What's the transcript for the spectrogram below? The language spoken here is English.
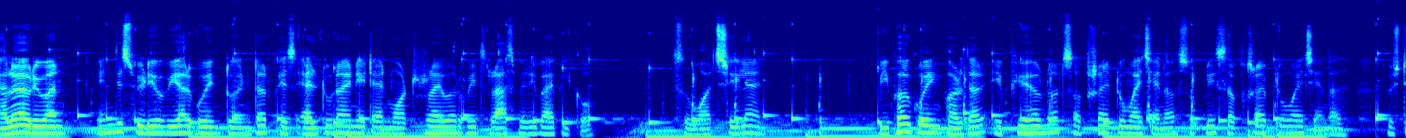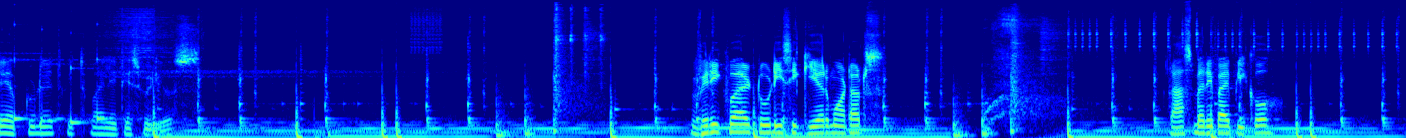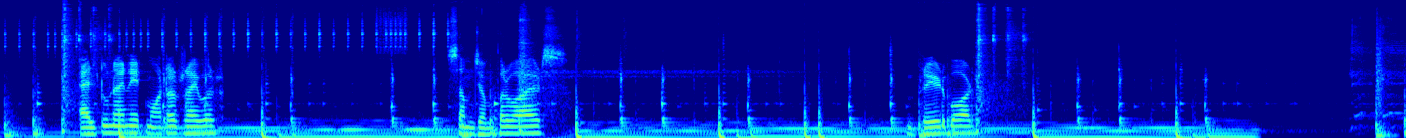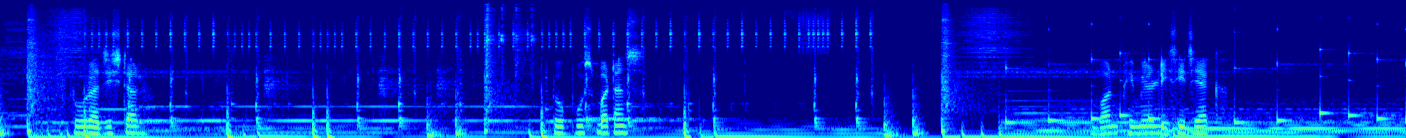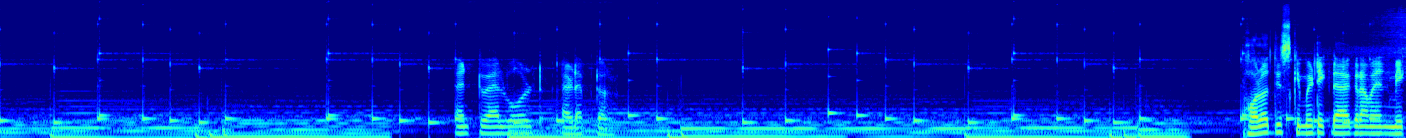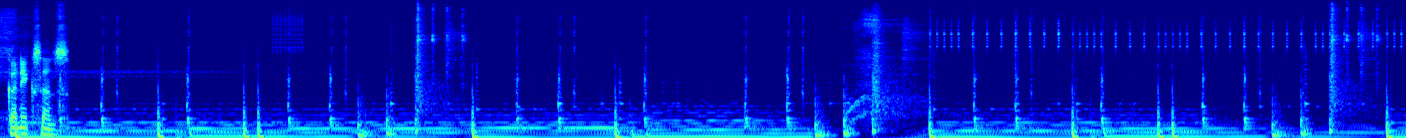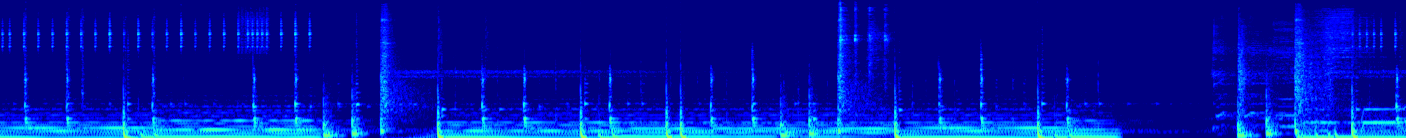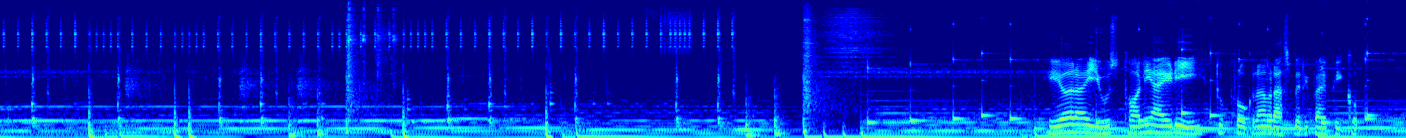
Hello everyone, in this video we are going to interface L298N motor driver with Raspberry Pi Pico. So watch till end? Before going further, if you have not subscribed to my channel, so please subscribe to my channel to stay up to date with my latest videos. We require two DC gear motors, Raspberry Pi Pico, L298 motor driver, some jumper wires, breadboard, two register, two push buttons, one female DC jack and 12 volt adapter. Follow this schematic diagram and make connections. Here I use Thonny IDE to program Raspberry Pi Pico.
